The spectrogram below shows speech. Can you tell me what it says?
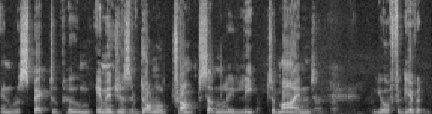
in respect of whom images of Donald Trump suddenly leap to mind, you're forgiven.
